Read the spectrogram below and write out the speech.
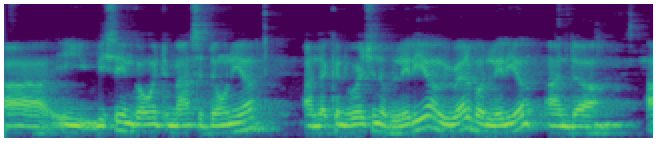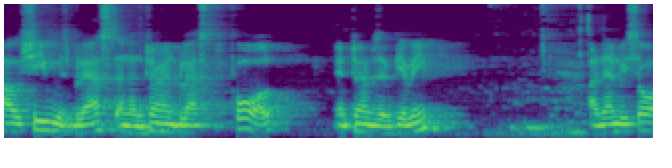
Uh, he, we see him go into Macedonia and the conversion of Lydia. We read about Lydia and uh, how she was blessed and in turn blessed Paul in terms of giving. And then we saw,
